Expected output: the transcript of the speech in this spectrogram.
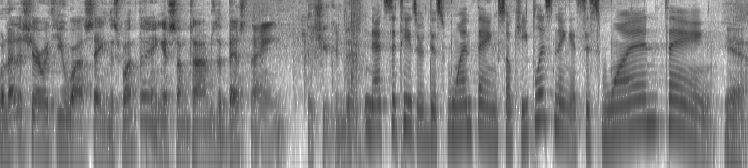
Well, let us share with you why saying this one thing is sometimes the best thing that you can do. And that's the teaser, this one thing. So keep listening. It's this one thing. Yeah.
